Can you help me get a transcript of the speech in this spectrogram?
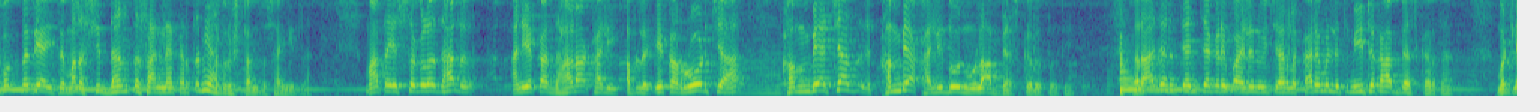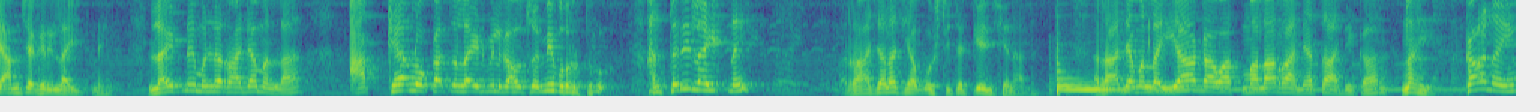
फक्त द्यायचं. मला सिद्धांत सांगण्याकरता मी हा दृष्टांत सांगितला. मग आता हे सगळं झालं आणि एका झाडाखाली आपलं एका रोडच्या खंब्याच्या खंब्याखाली दोन मुलं अभ्यास करत होते. राजाने त्यांच्याकडे पाहिलं विचारलं का रे म्हणले तुम्ही? इथं का अभ्यास करता? म्हटले आमच्या घरी लाइट नाही. लाइट नाही म्हणलं राजा म्हणला अख्ख्या लोकांचं लाइट बिल गावचं मी भरतो. आणि तरी लाइट नाही. राजालाच ह्या गोष्टीचं टेन्शन आलं. राजा म्हणला या गावात मला राहण्याचा अधिकार नाही. का नाही?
